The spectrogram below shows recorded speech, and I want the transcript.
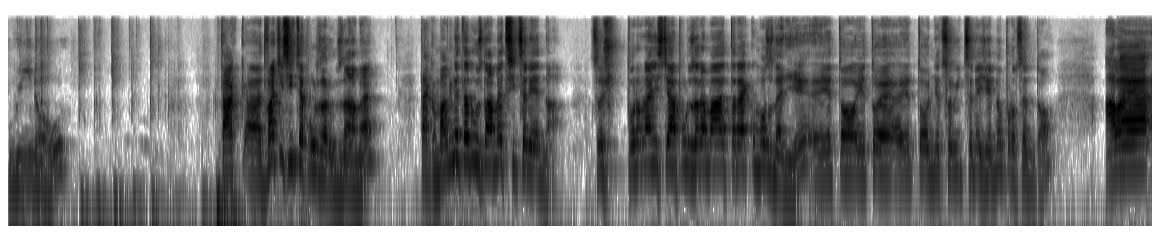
we know, tak uh, 2000 pulzarů známe, tak magnetarů známe 31 což v porovnání s těma pulzarama teda jako moc není, je to, je to, je, je to něco více než 1% ale uh,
